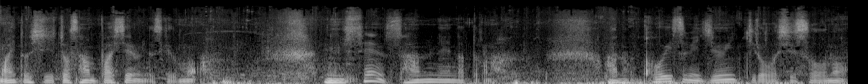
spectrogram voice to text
毎年一応参拝してるんですけども、2003年だったかな。あの、小泉純一郎思想の、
